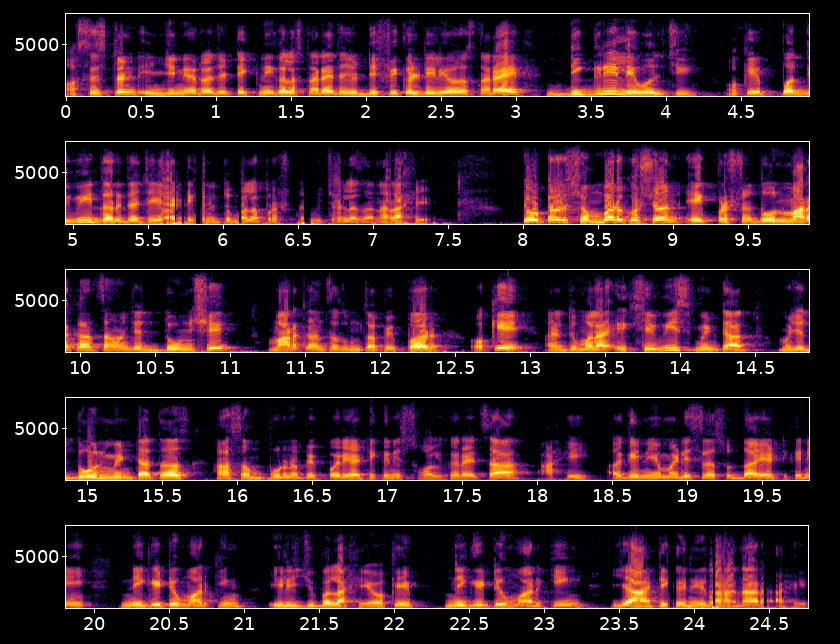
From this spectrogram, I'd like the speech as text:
असिस्टंट इंजिनियरला जे टेक्निकल असणार आहे त्याची डिफिकल्टी लेवल असणार आहे डिग्री लेवलची ओके पदवी दर्जाचे या ठिकाणी तुम्हाला प्रश्न विचारला जाणार आहे. टोटल शंभर क्वेश्चन एक प्रश्न दोन मार्कांचा म्हणजे दोनशे मार्कांचा तुमचा पेपर ओके आणि तुम्हाला एकशे वीस मिनिटात म्हणजे दोन मिनिटातच हा संपूर्ण पेपर या ठिकाणी सॉल्व्ह करायचा आहे. अगेन एम ला सुद्धा या ठिकाणी निगेटिव्ह मार्किंग इलिजिबल आहे. ओके निगेटिव्ह मार्किंग या ठिकाणी राहणार आहे.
